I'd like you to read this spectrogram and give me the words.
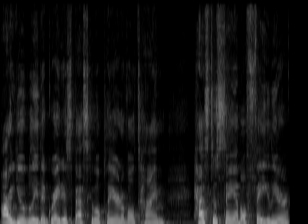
arguably the greatest basketball player of all time, has to say about failure.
